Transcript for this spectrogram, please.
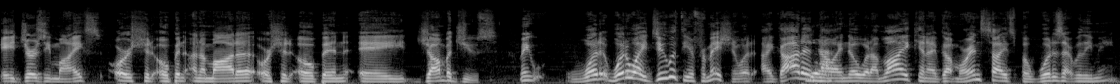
a Jersey Mike's or should open an Amada or should open a Jamba Juice? I mean, what what do I do with the information? What I got it yeah. now, I know what I'm like, and I've got more insights. But what does that really mean?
